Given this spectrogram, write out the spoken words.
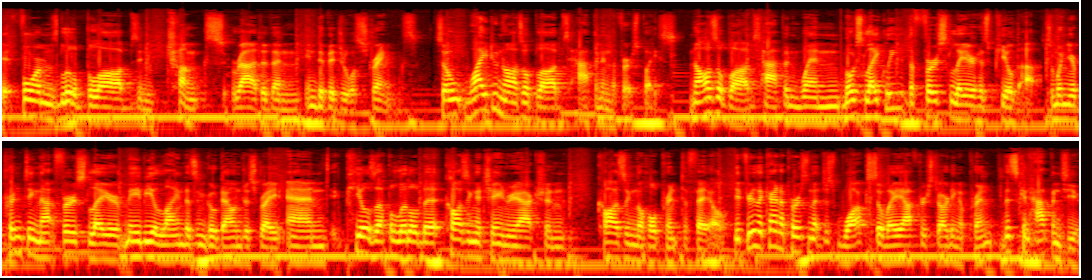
it forms little blobs and chunks rather than individual strings. So why do nozzle blobs happen in the first place? Nozzle blobs happen when, most likely, the first layer has peeled up. So when you're printing that first layer, maybe a line doesn't go down just right and it peels up a little bit, causing a chain reaction, causing the whole print to fail. If you're the kind of person that just walks away after starting a print, this can happen to you.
